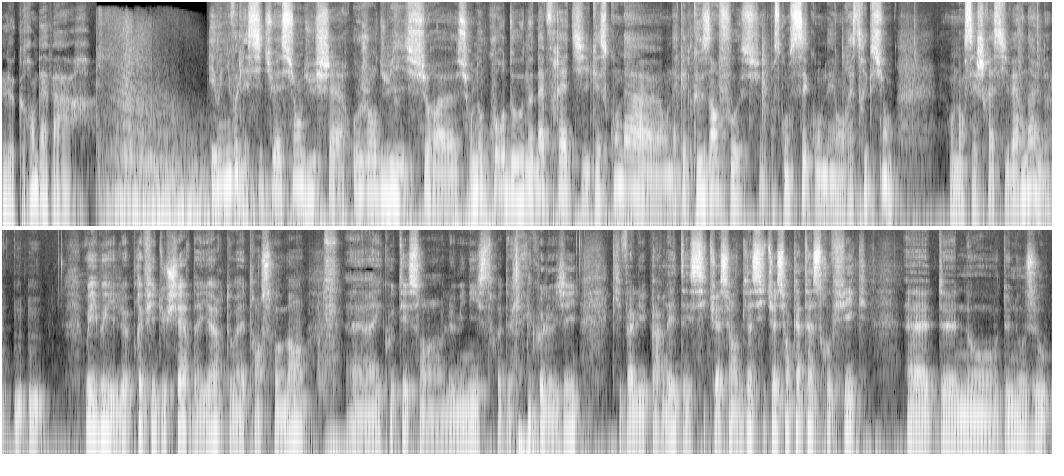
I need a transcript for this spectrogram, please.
Le grand bavard. Et au niveau de la situation du Cher aujourd'hui sur, euh, sur nos cours d'eau, nos nappes phréatiques, est-ce qu'on a, euh, on a quelques infos Parce qu'on sait qu'on est en restriction, on en sécheresse hivernale. Mm, mm. Oui, oui, le préfet du Cher d'ailleurs doit être en ce moment euh, à écouter son, le ministre de l'écologie qui va lui parler de la situation catastrophique euh, de, nos, de eaux.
